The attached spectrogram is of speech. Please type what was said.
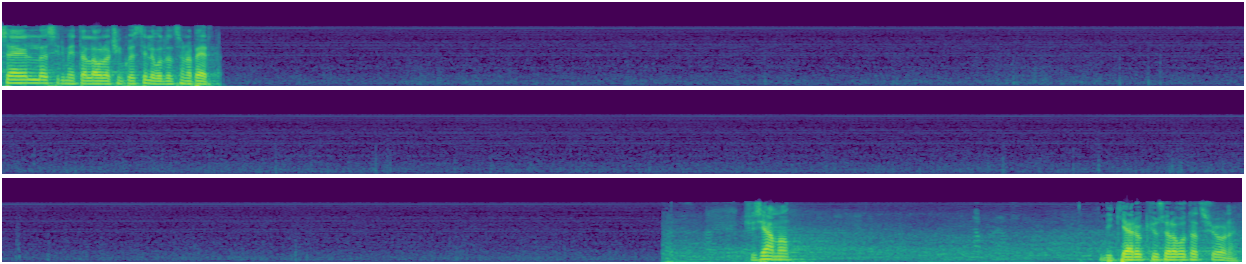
Sell, si rimette all'Aula 5 Stelle, votazione aperta. Ci siamo? Dichiaro chiusa la votazione.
